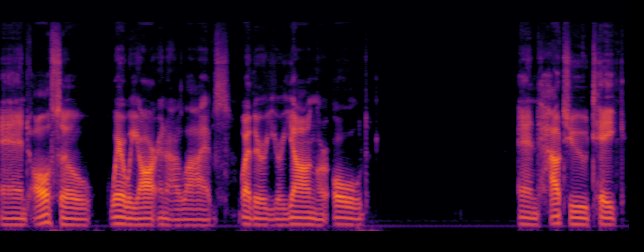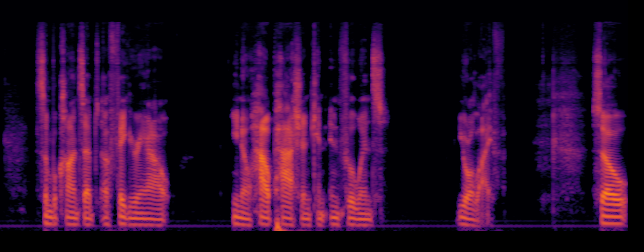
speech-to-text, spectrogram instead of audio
and also where we are in our lives, whether you're young or old, and how to take simple concepts of figuring out, you know, how passion can influence your life. So,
